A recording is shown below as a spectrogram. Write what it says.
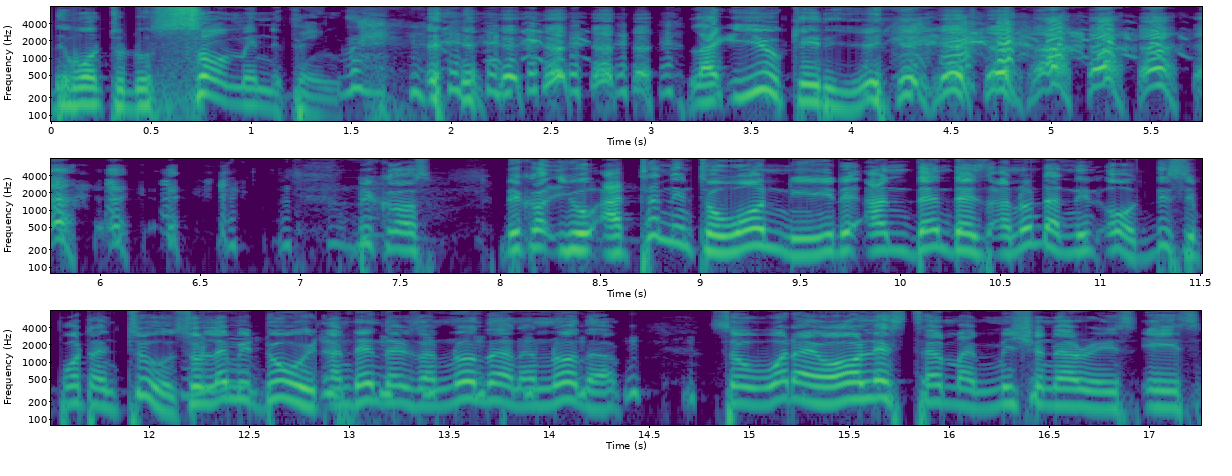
they want to do so many things. like you, Katie. because because you are tending to one need and then there's another need. Oh, this is important too. So let me do it. And then there's another and another. So what I always tell my missionaries is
